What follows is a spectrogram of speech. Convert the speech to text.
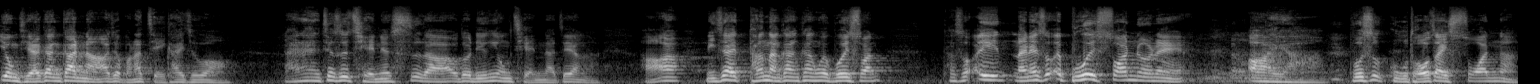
用起来看看呐，就把它解开之后，奶奶这是钱的事啦，我都零用钱了这样啊，好啊，你再躺躺看看会不会酸？他说，哎，奶奶说，哎，不会酸了呢，哎呀，不是骨头在酸呐，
